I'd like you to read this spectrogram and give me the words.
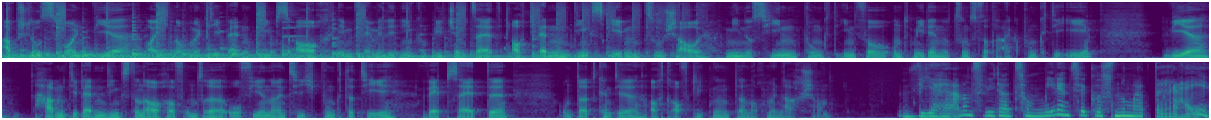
Abschluss wollen wir euch nochmal die beiden Tipps auch neben Family Link und Bildschirmzeit auch die beiden Links geben zu schau-hin.info und mediennutzungsvertrag.de. Wir haben die beiden Links dann auch auf unserer o94.at Webseite und dort könnt ihr auch draufklicken und da nochmal nachschauen. Wir hören uns wieder zum Medienzirkus Nummer 3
